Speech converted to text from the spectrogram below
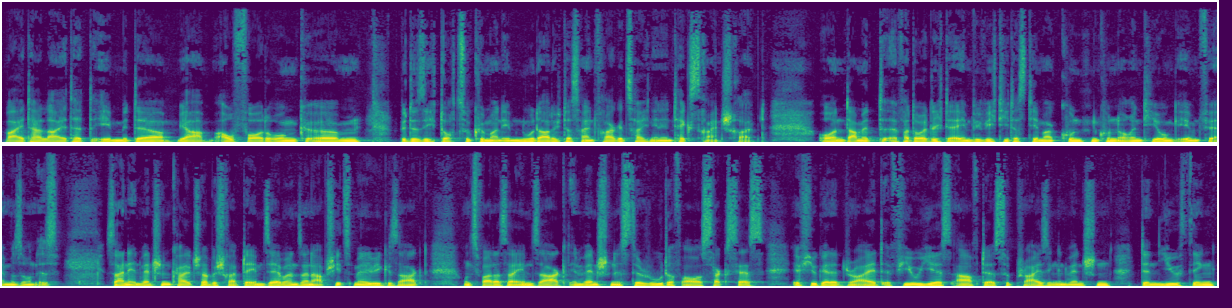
weiterleitet, eben mit der ja, Aufforderung, ähm, bitte sich doch zu kümmern, eben nur dadurch, dass er ein Fragezeichen in den Text reinschreibt. Und damit äh, verdeutlicht er eben, wie wichtig das Thema Kunden, Kundenorientierung eben für Amazon ist. Seine Invention Culture beschreibt er eben selber in seiner Abschiedsmail, wie gesagt. Und zwar, dass er eben sagt, Invention is the root of our success. If you get it right a few years after a surprising invention, the new thing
